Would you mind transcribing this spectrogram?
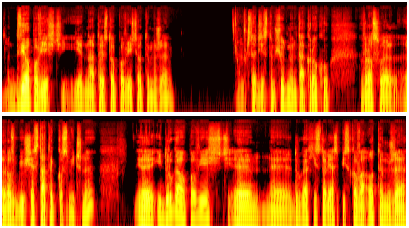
dwie opowieści. Jedna to jest opowieść o tym, że w 1947 tak roku w Roswell rozbił się statek kosmiczny i druga opowieść, druga historia spiskowa o tym, że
